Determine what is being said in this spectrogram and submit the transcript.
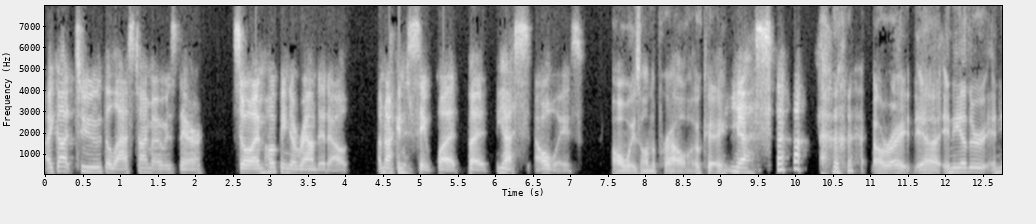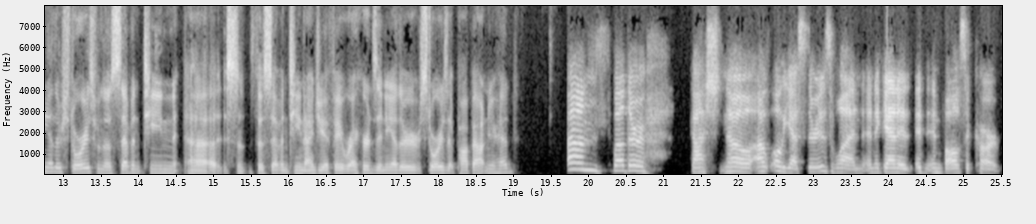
I got to the last time I was there, so I'm hoping to round it out. I'm not going to say what, but yes, always. Always on the prowl. Okay. Yes. All right. Yeah. Any other any other stories from those 17 uh the 17 IGFA records? Any other stories that pop out in your head? Um, well, there Gosh, no. I, oh, yes, there is one. And again, it, it involves a carp.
